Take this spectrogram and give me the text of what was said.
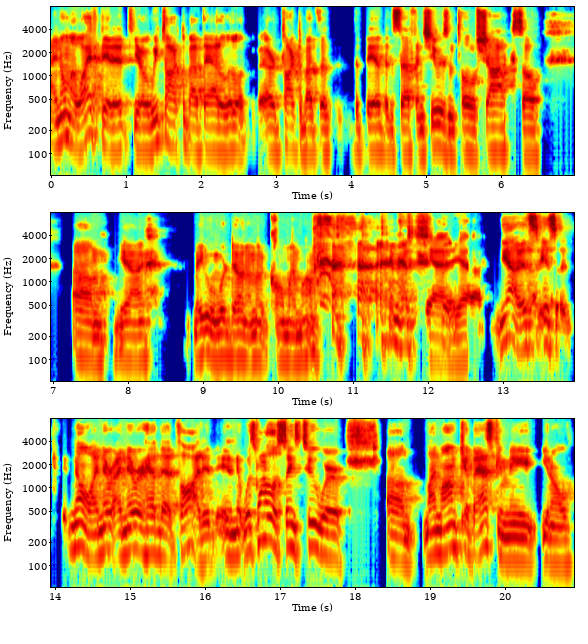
I know my wife did it. You know, we talked about that a little, or talked about the the bib and stuff, and she was in total shock. So, um, yeah, maybe when we're done, I'm going to call my mom. yeah, yeah, yeah. It's it's no, I never I never had that thought. It, and it was one of those things too where um, my mom kept asking me, you know,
